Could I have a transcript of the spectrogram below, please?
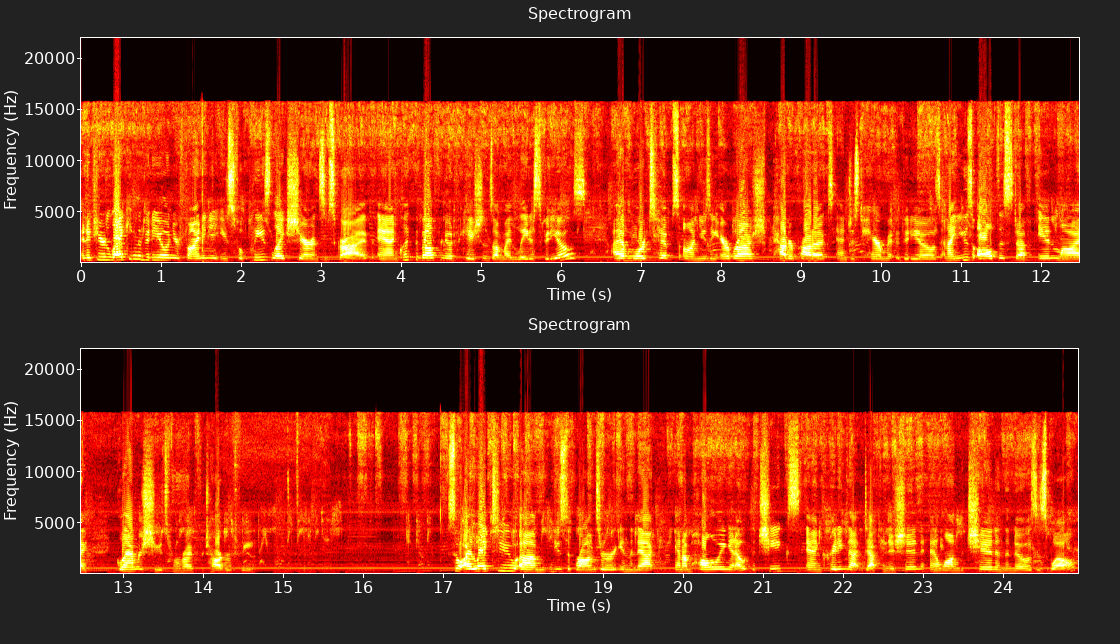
And if you're liking the video and you're finding it useful, please like, share, and subscribe. And click the bell for notifications on my latest videos. I have more tips on using airbrush, powder products, and just hair videos. And I use all this stuff in my glamour shoots for my photography. So I like to um, use the bronzer in the neck and I'm hollowing it out the cheeks and creating that definition and along the chin and the nose as well.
